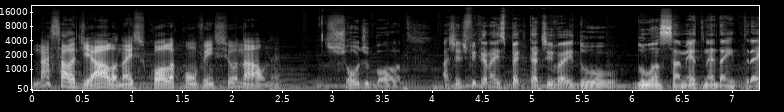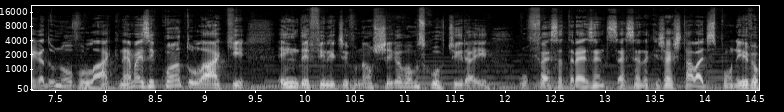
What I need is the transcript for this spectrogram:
na sala de aula, na escola convencional, né? Show de bola. A gente fica na expectativa aí do, do lançamento, né, da entrega do novo LAC, né? Mas enquanto o LAC em definitivo não chega, vamos curtir aí o Festa 360 que já está lá disponível,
